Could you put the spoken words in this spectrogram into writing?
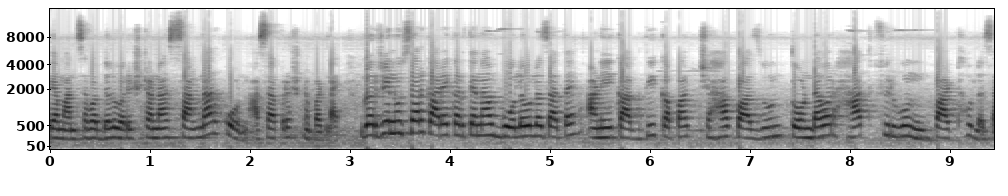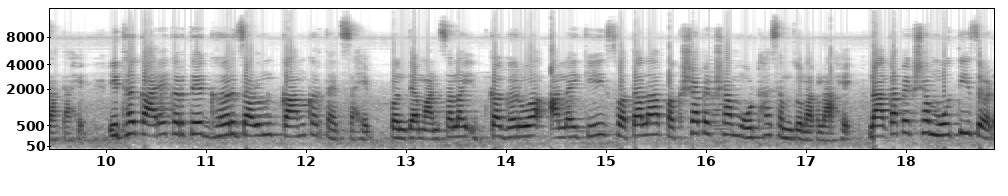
त्या माणसाबद्दल वरिष्ठांना सांगणार कोण असा प्रश्न पडलाय. गरजेनुसार कार्यकर्त्यांना बोलवलं जात आहे आणि कागदी कपात चहा पाजून तोंडावर हात फिरवून पाठवलं जात आहे. इथं कार्यकर्ते घर जाळून काम करतायत साहेब पण त्या माणसाला इतका गर्व आलाय की स्वतःला पक्षापेक्षा मोठा समजू लागला आहे. नाकापेक्षा मोती जड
